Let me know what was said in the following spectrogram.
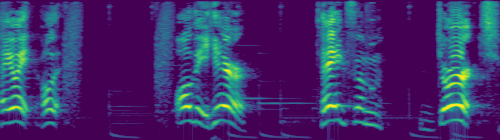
Hey, wait, hold it. Oldie, here. Take some dirt.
